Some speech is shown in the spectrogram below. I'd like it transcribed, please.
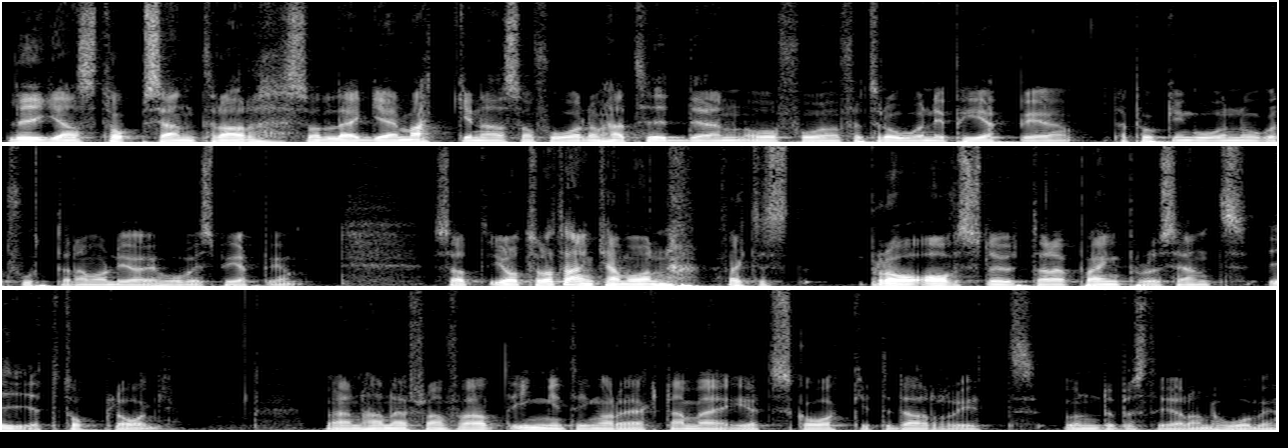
ligans toppcentrar som lägger mackorna som får den här tiden och får en förtroende i PP. Där pucken går något fortare än vad det gör i HVs PP. Så att jag tror att han kan vara en faktiskt bra avslutare, poängproducent i ett topplag. Men han är framförallt ingenting att räkna med i ett skakigt, darrigt, underpresterande HV.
